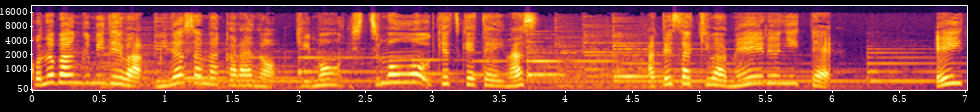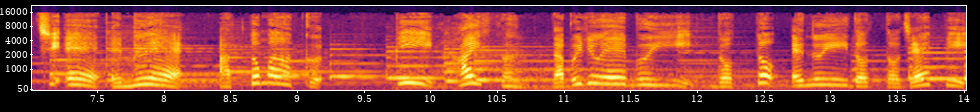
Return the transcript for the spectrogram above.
この番組では皆様からの疑問・質問を受け付けています。宛先はメールにて hama.p-wave.ne.jp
